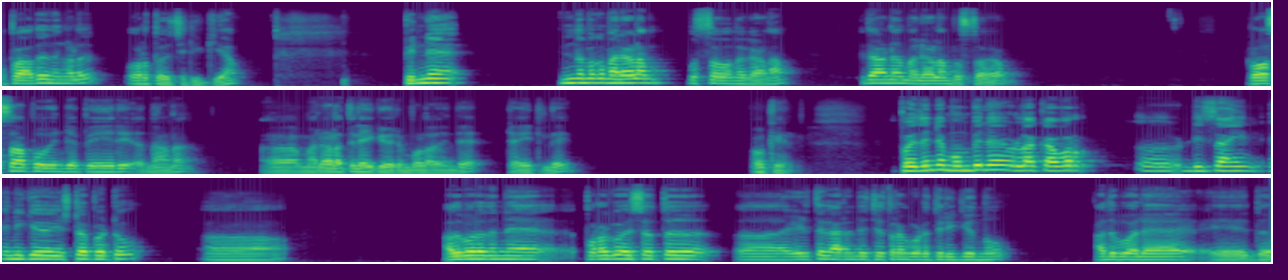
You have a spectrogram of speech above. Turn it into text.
അപ്പോൾ അത് നിങ്ങൾ ഓർത്ത് വച്ചിരിക്കുക. പിന്നെ ഇനി നമുക്ക് മലയാളം പുസ്തകം ഒന്ന് കാണാം. ഇതാണ് മലയാളം പുസ്തകം. റോസാപ്പൂവിന്റെ പേര് എന്നാണ് മലയാളത്തിലേക്ക് വരുമ്പോൾ അതിന്റെ ടൈറ്റിൽ ഓക്കെ. അപ്പോൾ ഇതിന്റെ മുമ്പിലെ ഉള്ള കവർ ഡിസൈൻ എനിക്ക് ഇഷ്ടപ്പെട്ടു. അതുപോലെ തന്നെ പുറകുവശത്ത് എഴുത്തുകാരന്റെ ചിത്രം കൊടുത്തിരിക്കുന്നു. അതുപോലെ ഇത്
